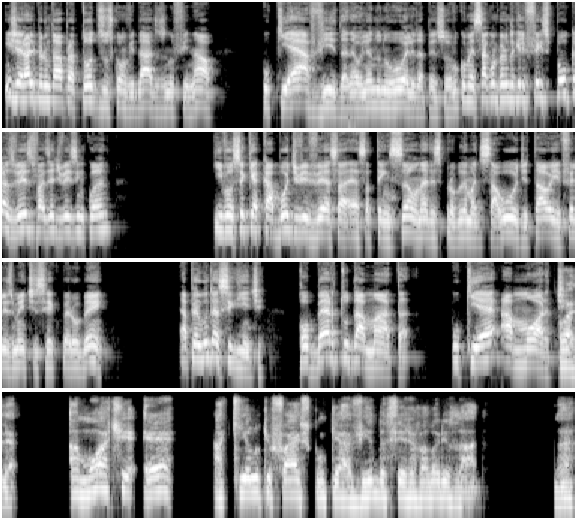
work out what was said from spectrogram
Em geral, ele perguntava para todos os convidados no final o que é a vida, né? Olhando no olho da pessoa. Vou começar com uma pergunta que ele fez poucas vezes, fazia de vez em quando. E você que acabou de viver essa, essa tensão, né, desse problema de saúde e tal, e felizmente se recuperou bem, a pergunta é a seguinte: Roberto da Mata, o que é a morte? Olha, a morte é aquilo que faz com que a vida seja valorizada, né?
